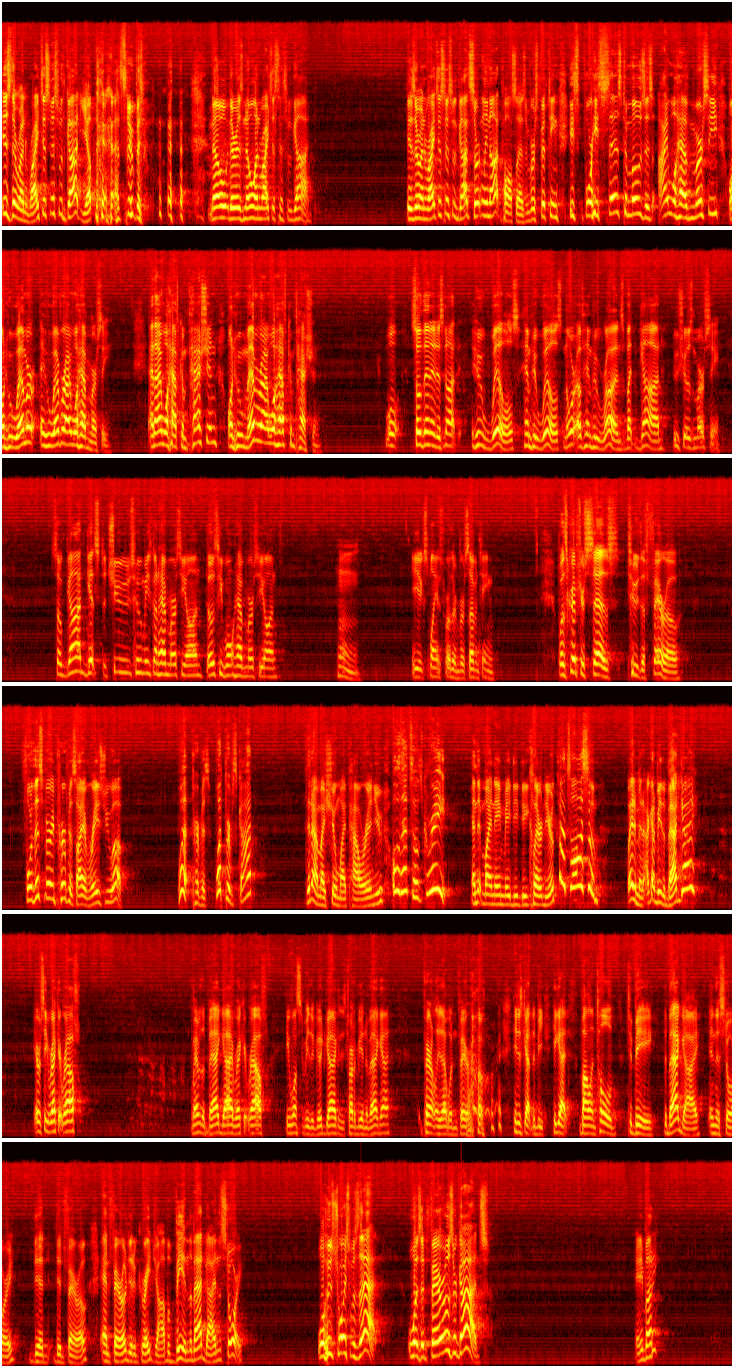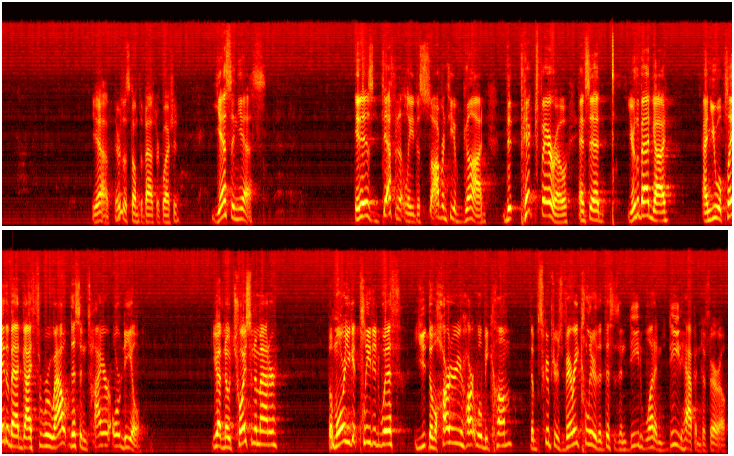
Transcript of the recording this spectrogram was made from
Is there unrighteousness with God? Yep, that's stupid. no, there is no unrighteousness with God. Is there unrighteousness with God? Certainly not, Paul says. In verse 15, he's, for he says to Moses, I will have mercy on whoever, whoever I will have mercy, and I will have compassion on whomever I will have compassion. Well, so then it is not who wills, him who wills, nor of him who runs, but God who shows mercy. So God gets to choose whom he's going to have mercy on, those he won't have mercy on. Hmm. He explains further in verse 17. For the scripture says to the Pharaoh, For this very purpose I have raised you up. What purpose? What purpose, God? That I might show my power in you. Oh, that sounds great. And that my name may be declared in the earth. That's awesome. Wait a minute, I got to be the bad guy? You ever see Wreck It Ralph? Remember the bad guy, Wreck It Ralph? He wants to be the good guy because he's tired of being the bad guy. Apparently, that wasn't Pharaoh. he just got to be, he got voluntold to be the bad guy in this story, did, did Pharaoh. And Pharaoh did a great job of being the bad guy in the story. Well, whose choice was that? Was it Pharaoh's or God's? Anybody? Yeah, there's a stump the pastor question. Yes and yes. It is definitely the sovereignty of God that picked Pharaoh and said, You're the bad guy, and you will play the bad guy throughout this entire ordeal. You have no choice in the matter. The more you get pleaded with, you, the harder your heart will become. The scripture is very clear that this is indeed what indeed happened to Pharaoh.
